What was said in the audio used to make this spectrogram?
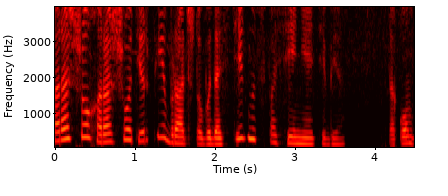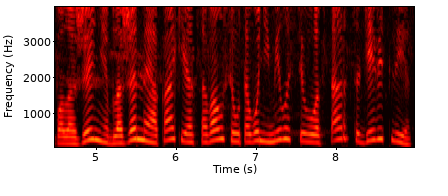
Хорошо, хорошо, терпи, брат, чтобы достигнуть спасения тебе. В таком положении блаженный Акакий оставался у того немилостивого старца девять лет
